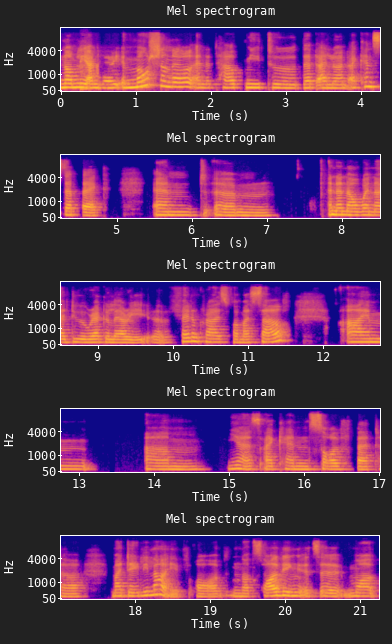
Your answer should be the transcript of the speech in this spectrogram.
normally I'm very emotional, and it helped me to that I learned I can step back, and um, and then now when I do regularly uh, Feldenkrais for myself, I'm, um, yes, I can solve better my daily life or not solving, it's a more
